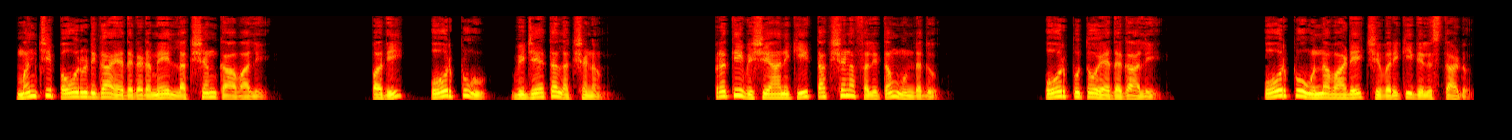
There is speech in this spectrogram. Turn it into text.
మంచి పౌరుడిగా ఎదగడమే లక్ష్యం కావాలి. పది ఓర్పు విజేత లక్షణం. ప్రతి విషయానికి తక్షణ ఫలితం ఉండదు. ఓర్పుతో ఎదగాలి. ఓర్పు ఉన్నవాడే చివరికి గెలుస్తాడు.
